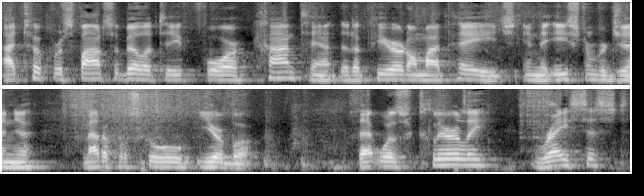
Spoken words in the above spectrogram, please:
I took responsibility for content that appeared on my page in the Eastern Virginia Medical School yearbook that was clearly racist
